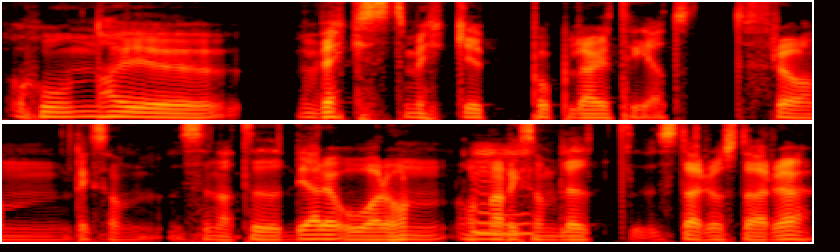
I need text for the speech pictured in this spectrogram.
Hon har ju växt mycket popularitet från liksom sina tidigare år. Hon, hon har Mm. liksom blivit större och större.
